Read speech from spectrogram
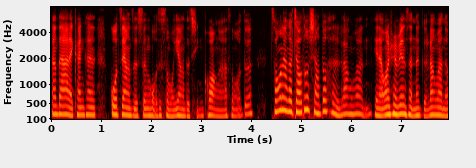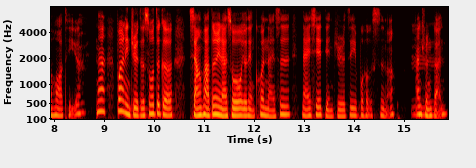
让大家来看看过这样子生活是什么样的情况啊什么的。从哪个角度想都很浪漫，天哪，完全变成那个浪漫的话题了。那不然你觉得说这个想法对你来说有点困难，是哪一些点觉得自己不合适吗？安全感。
